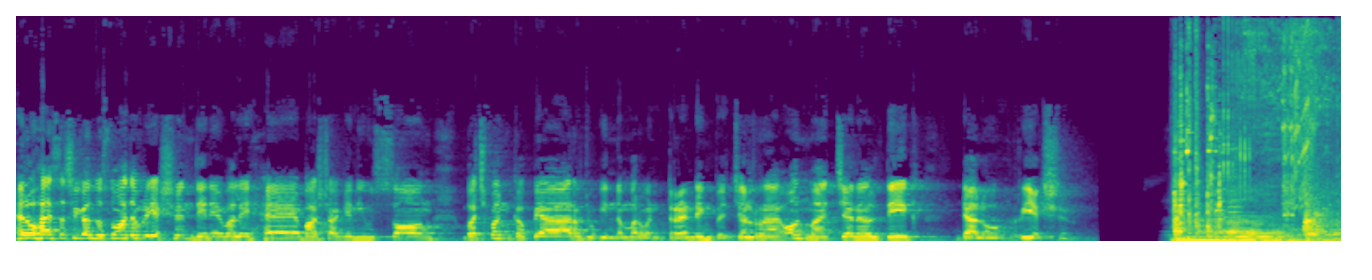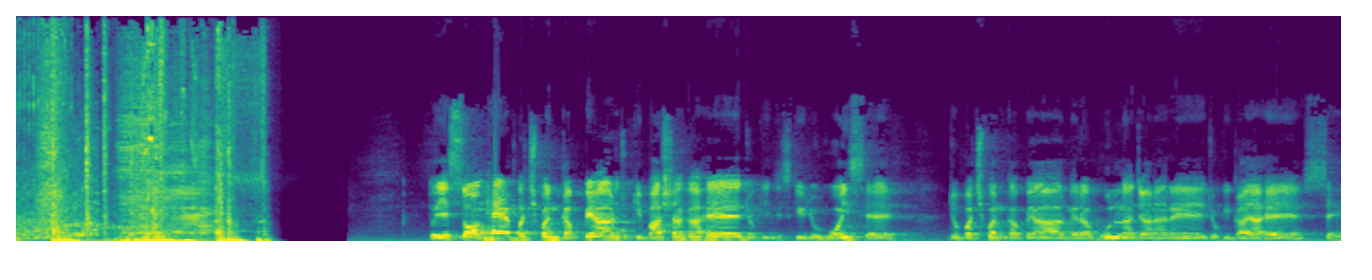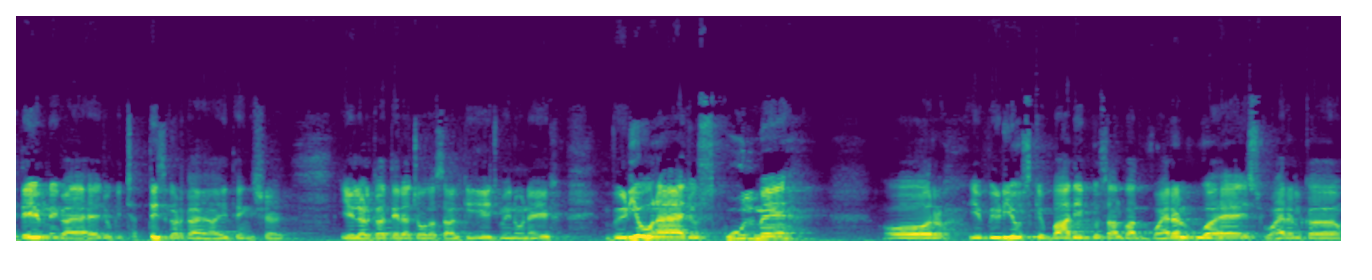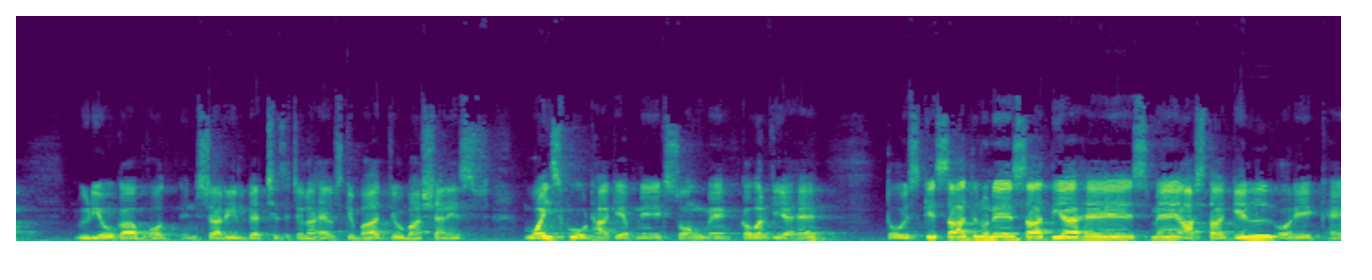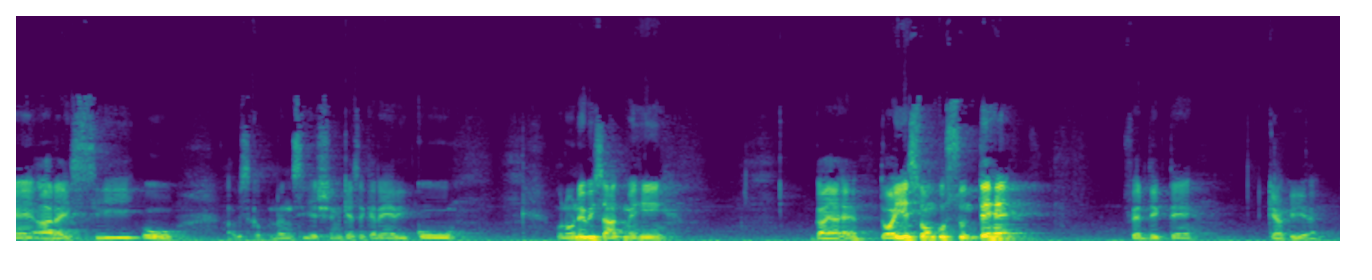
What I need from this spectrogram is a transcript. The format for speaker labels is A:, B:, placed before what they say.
A: Hello hi सत श्रीकाल दोस्तों, आज हम रिएक्शन देने वाले हैं बादशाह के न्यू सॉन्ग बचपन का प्यार, जो कि नंबर वन ट्रेंडिंग पे चल रहा है ऑन माय चैनल देख, डालो रिएक्शन तो ये सॉन्ग है, बचपन का प्यार, जो कि बादशाह का है, जो कि जिसकी जो वॉइस है, जो बचपन का प्यार, मेरा भूल ना जाना रे, जो कि गाया है, सहदेव ने गाया है, जो कि छत्तीसगढ़ का है आई थिंक शायद. ये लड़का तेरह चौदह साल की एज में इन्होंने एक वीडियो बनाया है जो स्कूल में, और ये वीडियो उसके बाद एक दो साल बाद वायरल हुआ है। इस वायरल का वीडियो का बहुत इंस्टा रील पे अच्छे से चला है। उसके बाद जो बादशाह ने इस वॉइस को उठा के अपने एक सॉन्ग में कवर किया है। तो इसके साथ इन्होंने साथ दिया है इसमें आस्था गिल और एक हैं आर आई सी ओ अब इसका प्रोनाउंसिएशन कैसे करें? रिको उन्होंने भी साथ में ही गाया है। तो आइए इस सॉन्ग को सुनते हैं, फिर देखते हैं क्या किया है।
